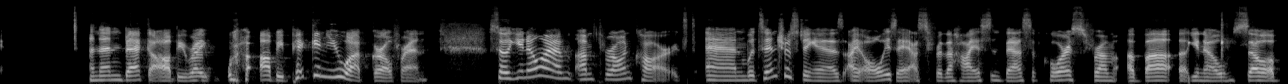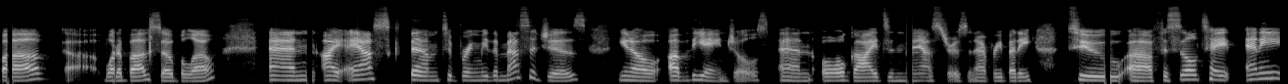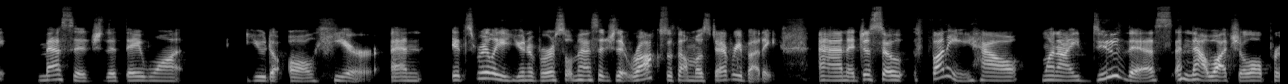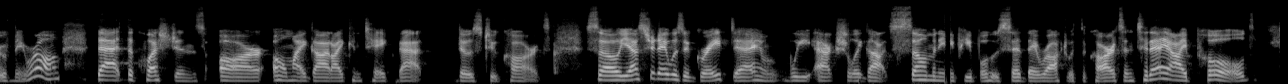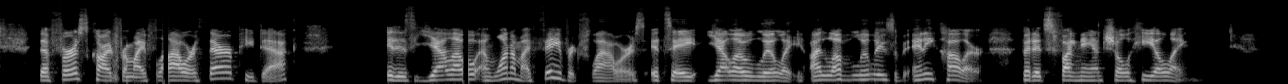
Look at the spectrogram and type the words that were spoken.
And then Becca, I'll be right I'll be picking you up, girlfriend. So you know I'm I'm throwing cards. And what's interesting is I always ask for the highest and best, of course, from above, uh, you know, so above, uh, what above, so below. And I ask them to bring me the messages, you know, of the angels and all guides and masters and everybody to uh, facilitate any message that they want you to all hear. And it's really a universal message that rocks with almost everybody. And it just so funny how when I do this, and now watch, you'll all prove me wrong, that the questions are, oh my God, I can take that those two cards. So yesterday was a great day and we actually got so many people who said they rocked with the cards and today I pulled the first card from my flower therapy deck it is yellow and one of my favorite flowers. It's a yellow lily. I love lilies of any color, but it's financial healing.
